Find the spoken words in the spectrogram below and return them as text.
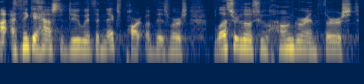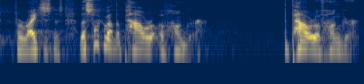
I think it has to do with the next part of this verse. Blessed are those who hunger and thirst for righteousness. Let's talk about the power of hunger. The power of hunger.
